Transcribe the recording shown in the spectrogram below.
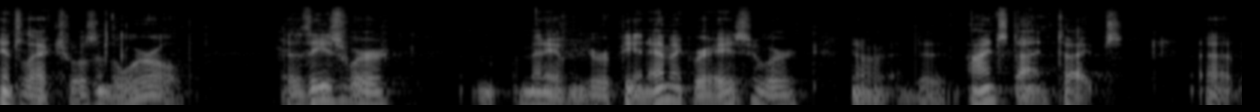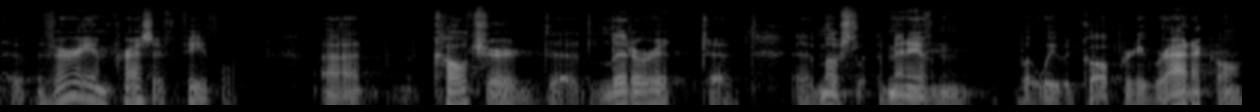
intellectuals in the world. Uh, these were many of them European emigres who were, you know, the Einstein types. Uh, very impressive people, uh, cultured, uh, literate, uh, uh, most, many of them what we would call pretty radical,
